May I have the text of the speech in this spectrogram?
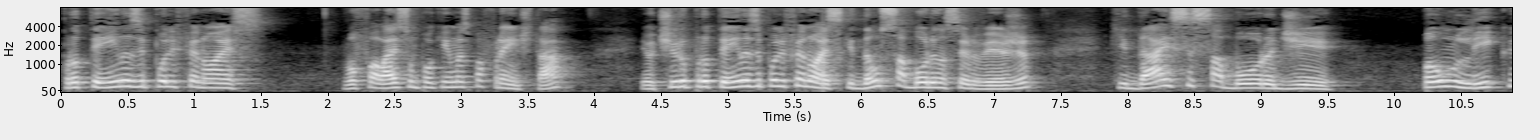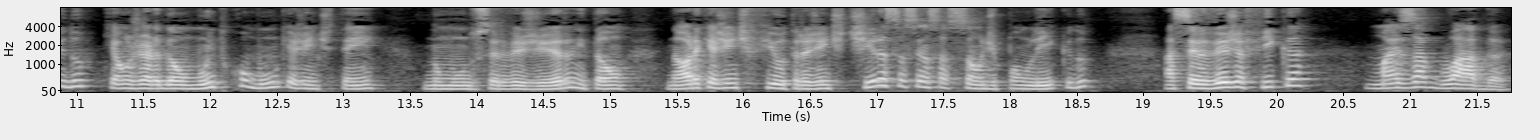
proteínas e polifenóis. Vou falar isso um pouquinho mais para frente, tá? Eu tiro proteínas e polifenóis que dão sabor na cerveja, que dá esse sabor de pão líquido, que é um jargão muito comum que a gente tem no mundo cervejeiro. Então, na hora que a gente filtra, a gente tira essa sensação de pão líquido, a cerveja fica mais aguada.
